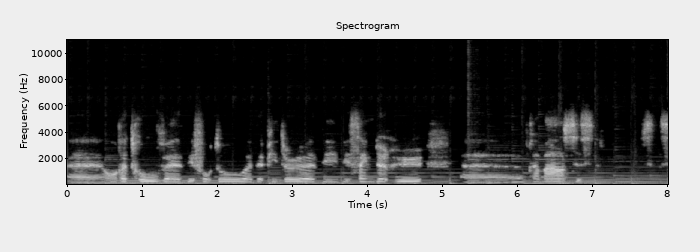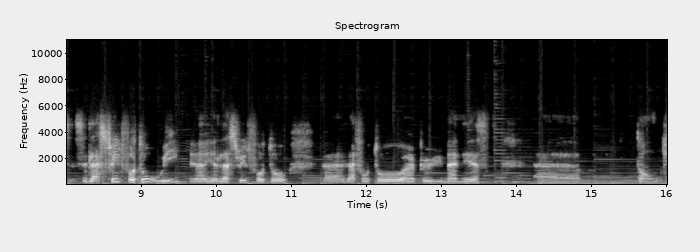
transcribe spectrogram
euh, on retrouve des photos de Peter, des, des scènes de rue. vraiment, c'est de la street photo, oui. Il y a de la street photo, de la photo un peu humaniste. donc,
